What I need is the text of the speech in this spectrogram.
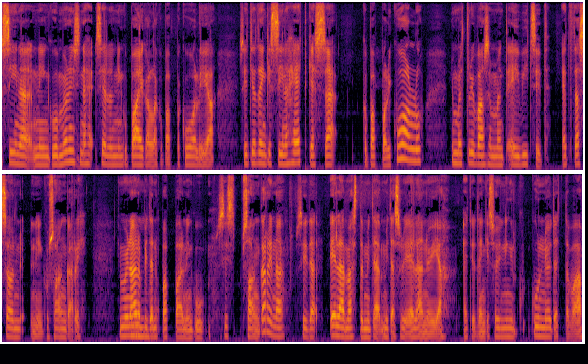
siinä, niin kuin, mä olin siinä, siellä niin kuin paikalla, kun pappa kuoli. Ja sitten jotenkin siinä hetkessä, kun pappa oli kuollut, niin mulle tuli vaan semmoinen, että ei vitsit, että tässä on niin kuin sankari. Ja mä oon aina mm. pitänyt pappaa niin kuin, siis sankarina siitä elämästä, mitä, mitä se oli elänyt ja että jotenkin se oli niin kunnioitettavaa.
